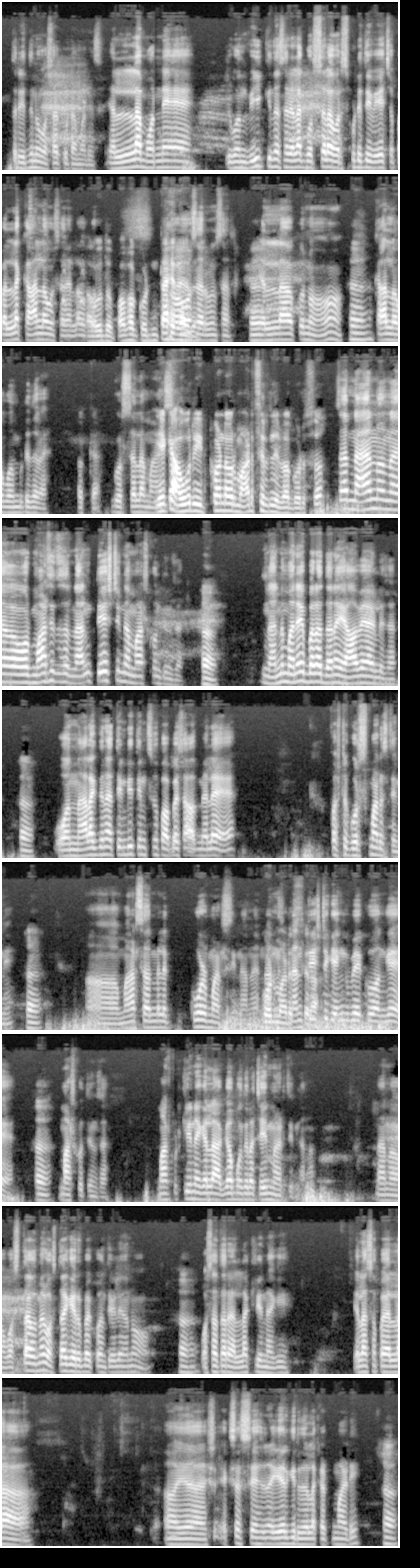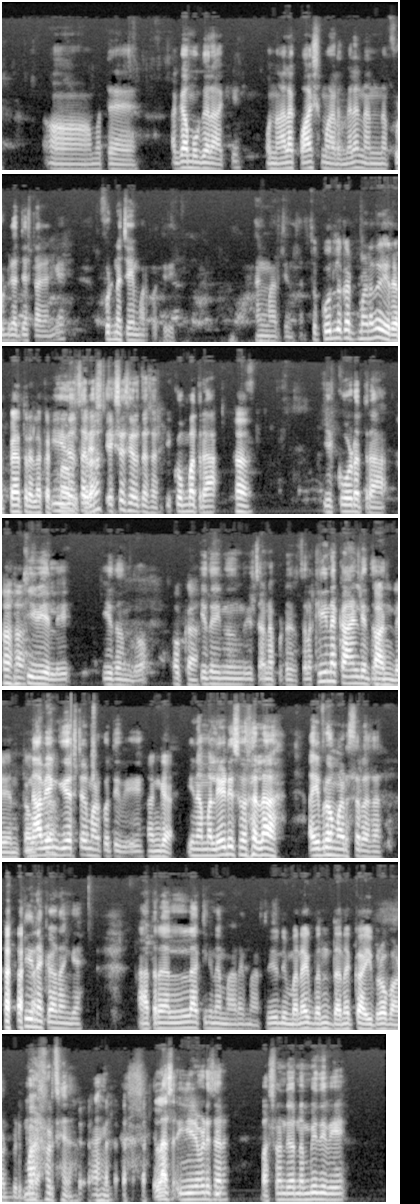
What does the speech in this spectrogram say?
ಸರ್ ಇದನ್ನು ಹೊಸ ಕೂಟ ಮಾಡಿ ಸರ್ ಎಲ್ಲ ಮೊನ್ನೆ ಈಗ ಒಂದ್ ವೀಕ್ ಇಂದ ಸರ್ ಎಲ್ಲ ಗೊರ್ಸೆಲ್ಲ ಒರ್ಸ್ಬಿಟ್ಟಿದೀವಿ ಚಪ್ಪ ಎಲ್ಲ ಕಾಲ್ ನೋವು ಸರ್ ಎಲ್ಲ ಹೌದು ಪಾಪ ಕುಂಟ ಇದೆ ಸರ್ ಹ್ಞೂ ಸರ್ ಹಾ. ಕಾಲ್ ನೋವು ಬಂದ್ಬಿಟ್ಟಿದಾವೆ. Okay. ಗೊರ್ಸೆಲ್ಲ ಅವ್ರು ಇಟ್ಕೊಂಡು ಅವ್ರು ಮಾಡ್ಸಿರ್ಲಿಲ್ವಾ ಗುಡ್ಸು ಸರ್ ನಾನು ಅವ್ರು ಮಾಡ್ಸಿದ್ದೆ ಸರ್ ನನ್ ಟೇಸ್ಟಿಗೆ ನಾನು ಮಾಡ್ಸ್ಕೊಂತೀನಿ ಸರ್ ಹಾ. ನನ್ನ ಮನೆಗೆ ಬರೋ ದನ ಯಾವೇ ಆಗ್ಲಿ ಸರ್ ಹಾ. ಒಂದ್ ನಾಲ್ಕ್ ದಿನ ತಿಂಡಿ ತಿನ್ಸು ಅಭ್ಯಾಸ ಆದ್ಮೇಲೆ ಫಸ್ಟ್ ಗೊರ್ಸ್ ಮಾಡಿಸ್ತೀನಿ ಹಾ. ಆ, ಮಾಡ್ಸಾದ್ಮೇಲೆ ಕೋಡ್ ಮಾಡಿಸ್ತೀನಿ ನಾನು ಕೋಡ್ ನನ್- ನನ್ ಮಾಡಿಸ್ತೀರಾ? ಟೇಸ್ಟಿಗೆ ಹೆಂಗ್ ಬೇಕು ಹಂಗೆ ಹಾ. ಮಾಡ್ಸ್ಕೊತೀನಿ ಸರ್ ಮಾಡ್ಬಿಟ್ಟು ಕ್ಲೀನಾಗೆಲ್ಲ ಹಗ್ಗ ಮುಗ್ದೆಲ್ಲ ಚೇಂಜ್ ಮಾಡ್ತೀನಿ ನಾನು ನಾನು ಹೊಸ್ದಾದ್ಮೇಲೆ ಹೊಸ್ದಾಗಿ ಇರಬೇಕು ಅಂತೇಳಿ ನಾನು ಹಾ. ಹೊಸ ಥರ ಎಲ್ಲ ಕ್ಲೀನಾಗಿ ಎಲ್ಲ ಸ್ವಲ್ಪ ಎಲ್ಲ ಎಕ್ಸಸೈಸ್ ಏರ್ಗಿರಿದೆಲ್ಲ ಕಟ್ ಮಾಡಿ ಹಾ. ಆ, ಮತ್ತೆ ಹಗ್ಗ ಮುಗ್ದರ ಹಾಕಿ ಒಂದು ನಾಲ್ಕು ವಾಶ್ ಮಾಡಿದ್ಮೇಲೆ ನನ್ನ ಫುಡ್ಗೆ ಅಡ್ಜಸ್ಟ್ ಆಗಂಗೆ ಫುಡ್ನ ಚೇಂಜ್ ಮಾಡ್ಕೊತೀವಿ. ಹಂಗೆ ಮಾಡ್ತೀನಿ ಸರ್. ಸೊ ಕೂದಲು ಕಟ್ ಮಾಡೋದು ಈ ರೆಪ್ಪೆ ಹತ್ರ ಎಲ್ಲ ಕಟ್ ಈ ಸರ್ ಮಾಡ್ತೀರಾ ಎಕ್ಸಸ್ ಇರುತ್ತೆ ಸರ್. ಈ ಕೊಂಬತ್ರ ಹಾ. ಈ ಕೋಡ್ ಹತ್ರ ಕಿವಿಯಲ್ಲಿ ಇದೊಂದು. ಓಕೆ. ಇದು ಇನ್ನೊಂದು ಸಣ್ಣ ಪುಟ್ಟ ಇರುತ್ತಲ್ಲ ಕ್ಲೀನ್ ಆಗಿ ಕಾಣ್ಲಿ ಅಂತ ಕಾಣ್ಲಿ ಅಂತ ನಾವ್ okay. ಹೆಂಗ್ ಹೇರ್ ಸ್ಟೈಲ್ ಮಾಡ್ಕೋತೀವಿ? ಹಂಗೆ. ಈ ನಮ್ಮ ಲೇಡೀಸ್ ಅವರೆಲ್ಲ ಐಬ್ರೋ ಮಾಡಿಸ್ತಾರ ಸರ್. ಕ್ಲೀನ್ ಆಗಿ ಕಾಣಂಗೆ. ಆತರ ಎಲ್ಲ ಕ್ಲೀನ್ ಆಗಿ ಮಾಡಕ್ ಮಾಡ್ತೀವಿ. ನೀವು ನಿಮ್ ಮನೆಗ್ ಬಂದ್ ದನಕ್ಕ ಐಬ್ರೋ ಮಾಡ್ಬಿಡ್ತೀವಿ. ಮಾಡ್ಬಿಡ್ತೀವಿ. ಎಲ್ಲ ಸರ್ ಈ ನೋಡಿ ಸರ್ ಬಸವಣ್ಣ ದೇವ್ರ ನಂಬಿದೀವಿ.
